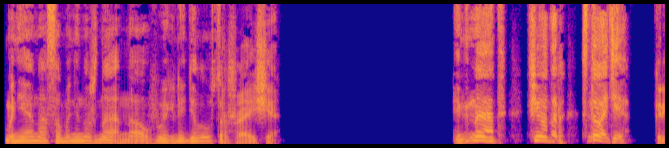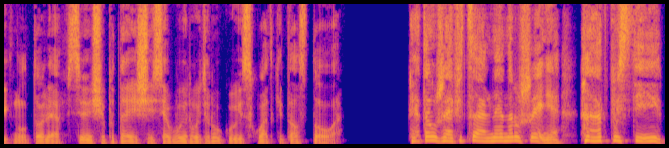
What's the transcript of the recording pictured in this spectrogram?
Мне она особо не нужна, но выглядела устрашающе. «Игнат! Федор, стойте!» — крикнул Толя, все еще пытающийся вырвать руку из схватки Толстого. «Это уже официальное нарушение! Отпусти!»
